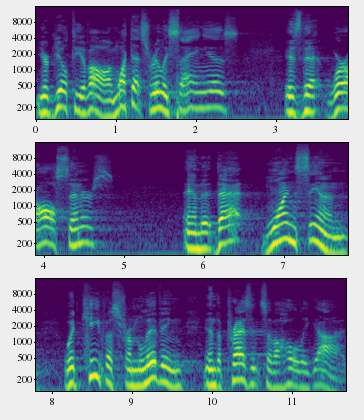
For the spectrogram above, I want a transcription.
you're guilty of all. And what that's really saying is is that we're all sinners and that that one sin would keep us from living in the presence of a holy God.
